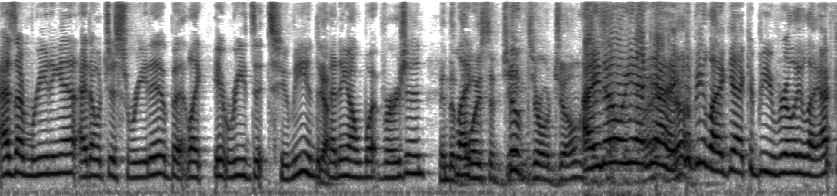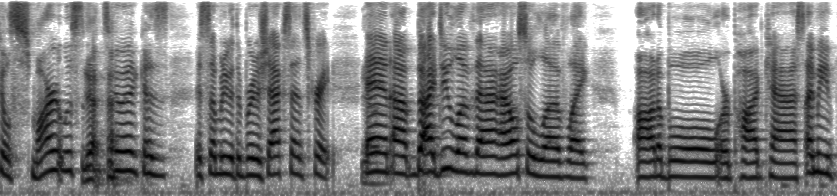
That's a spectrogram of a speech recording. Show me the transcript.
as I'm reading it, I don't just read it, but like it reads it to me, and depending yeah. on what version. In the like, voice of James Earl Jones. I know, yeah, right? yeah, It could be like, yeah, it could be really like I feel smart listening yeah. to it because it's somebody with a British accent. It's great, and um, but I do love that. I also love like Audible or podcasts. I mean,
